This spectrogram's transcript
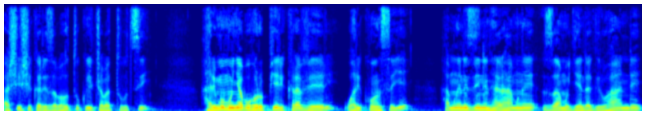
ashishikariza abahutu kwica abatutsi harimo munyabuhoro Pierre Claver wari konseye hamwe n'izindi nterahamwe zamugendaga iruhande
